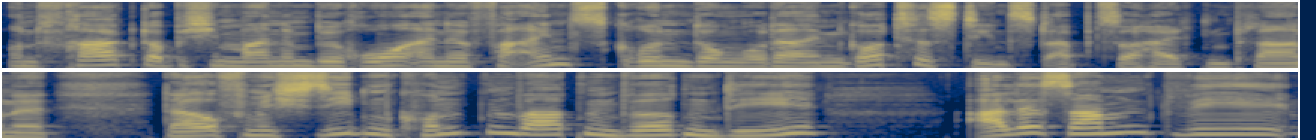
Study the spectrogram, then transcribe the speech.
und fragt, ob ich in meinem Büro eine Vereinsgründung oder einen Gottesdienst abzuhalten plane, da auf mich sieben Kunden warten würden, die, allesamt wie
